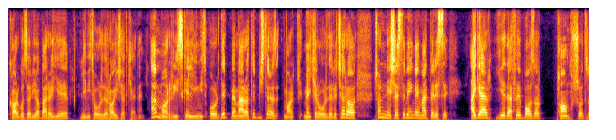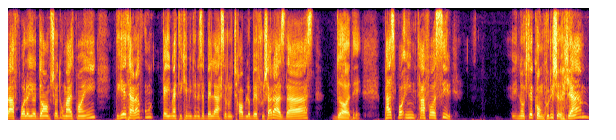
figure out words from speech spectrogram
کارگزاری ها برای limit ها ایجاد کردن. اما ریسک limit order به مراتب بیشتر از مارک maker order ه چرا؟ چون نشسته به این قیمت برسه. اگر یه دفعه بازار pump شد رفت بالا یا dump شد اومد پایین دیگه طرف اون قیمتی که می‌تونسته به لحظه روی تابلو بفروشه رو از دست داده. پس با این تفاصیل نکته کنکوریشو بگم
